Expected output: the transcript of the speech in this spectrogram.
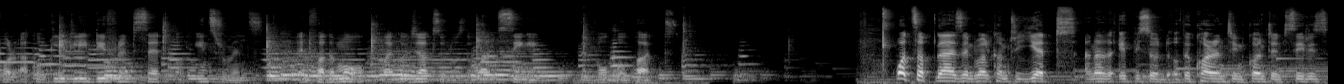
for a completely different set of instruments, and furthermore, Michael Jackson was the one singing the vocal part. What's up, guys, and welcome to yet another episode of the Quarantine Content Series.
